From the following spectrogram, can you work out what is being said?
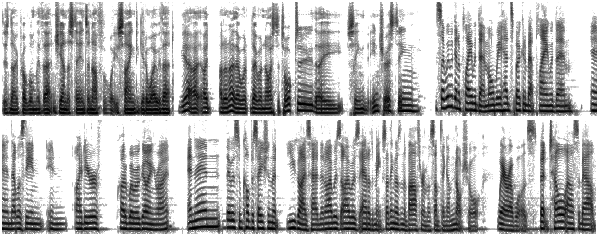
there's no problem with that, and she understands enough of what you're saying to get away with that. Yeah, I I, I don't know. They were they were nice to talk to. They seemed interesting. So we were going to play with them, or we had spoken about playing with them, and that was the in, in idea of kind of where we were going, right? And then there was some conversation that you guys had that I was I was out of the mix. I think I was in the bathroom or something. I'm not sure where I was, but tell us about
